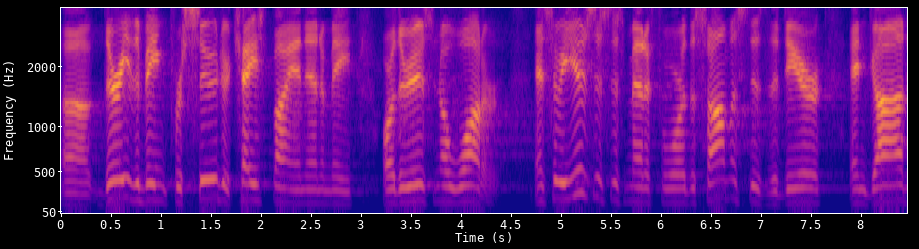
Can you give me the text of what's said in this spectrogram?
uh, they're either being pursued or chased by an enemy, or there is no water. And so he uses this metaphor the psalmist is the deer, and God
